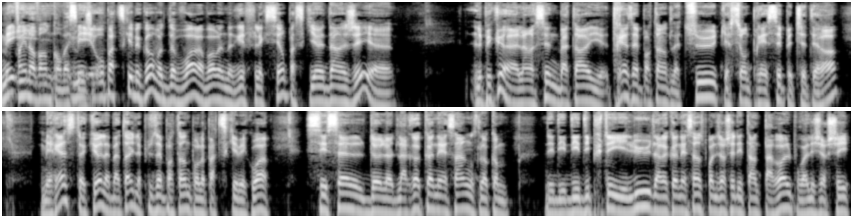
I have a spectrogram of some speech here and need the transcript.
Mais fin novembre qu'on va Mais siéger. au Parti québécois, on va devoir avoir une réflexion parce qu'il y a un danger. euh, le PQ a lancé une bataille très importante là-dessus, question de principe, etc. Mais reste que la bataille la plus importante pour le Parti québécois, c'est celle de, la- reconnaissance, là, comme des députés élus, de la reconnaissance pour aller chercher des temps de parole, pour aller chercher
